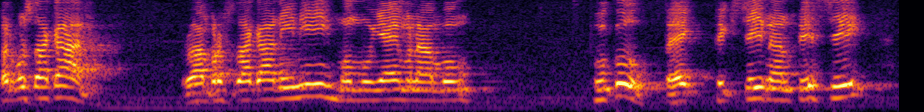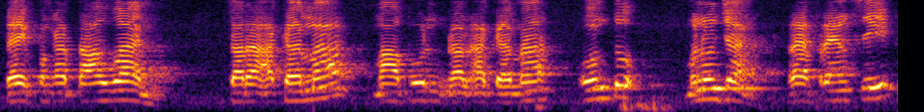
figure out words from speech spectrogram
perpustakaan ruang perpustakaan ini mempunyai menampung buku baik fiksi non fiksi baik pengetahuan cara agama maupun non agama untuk menunjang referensi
